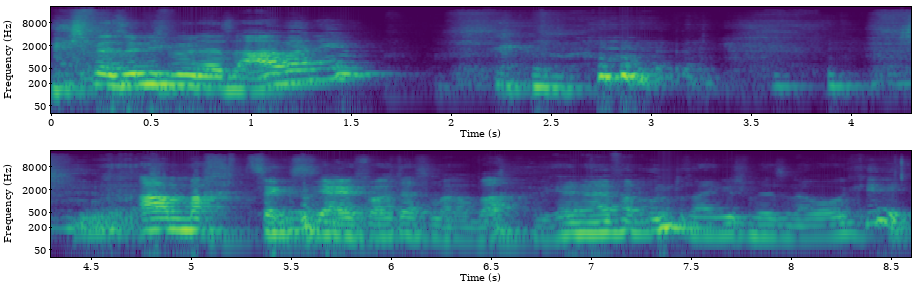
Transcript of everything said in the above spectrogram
Ich persönlich würde das aber nehmen. Ah, macht sexy einfach, das machen wir. Wir hätten einfach ein Und reingeschmissen, aber okay.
